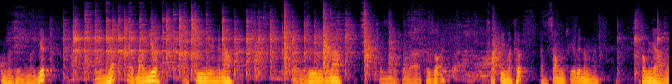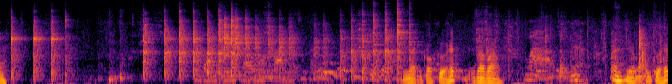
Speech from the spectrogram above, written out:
cùng toàn thể mọi người biết, mình nhận được bao nhiêu, và chi như thế nào, và dư như thế nào cho mọi người cùng ờ, theo dõi sau khi mà thợ làm xong phía bên đằng này không nhà này. Lại có cửa hết để ra vào. À, nhiều có cửa hết.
